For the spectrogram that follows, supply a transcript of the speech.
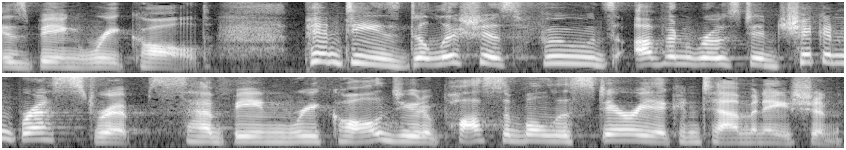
is being recalled. Pinty's Delicious Foods oven roasted chicken breast strips have been recalled due to possible listeria contamination.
